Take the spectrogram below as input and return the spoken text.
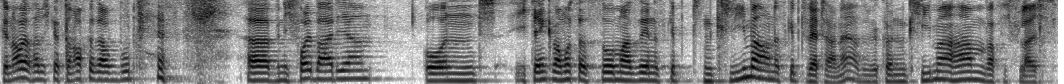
genau das habe ich gestern auch gesagt Bootcamp. äh, bin ich voll bei dir. Und ich denke, man muss das so mal sehen, es gibt ein Klima und es gibt Wetter. Ne? Also wir können ein Klima haben, was sich vielleicht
